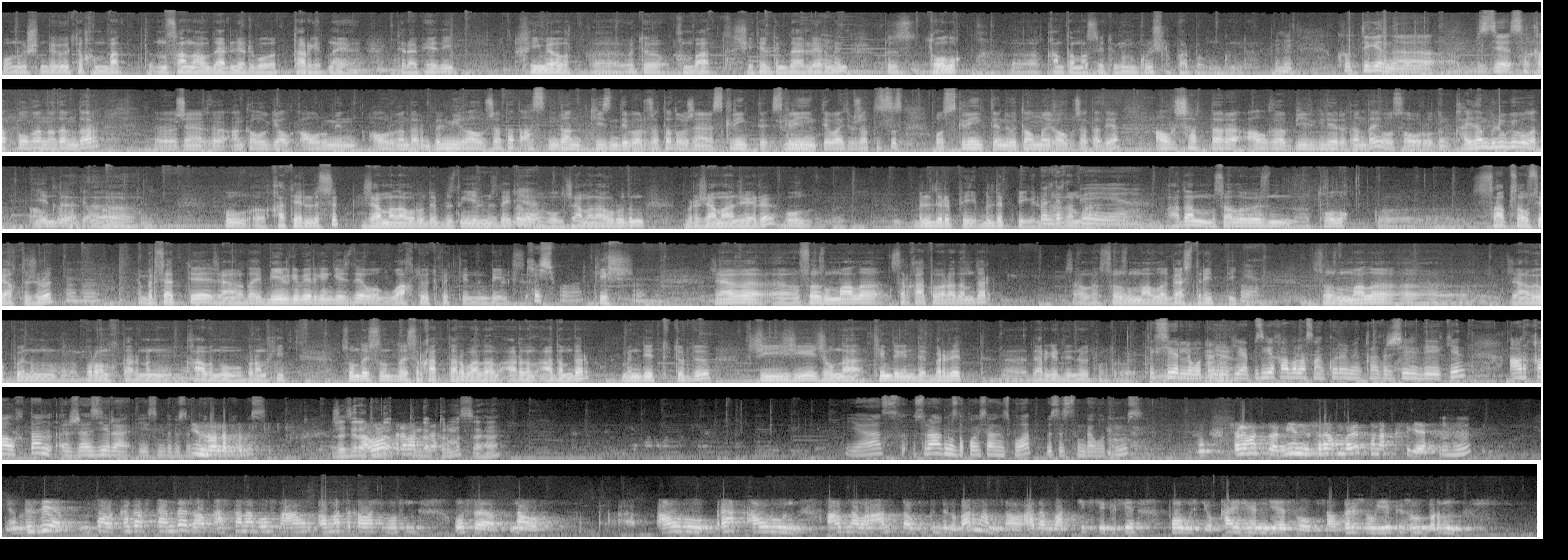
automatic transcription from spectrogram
оның ішінде өте қымбат нысаналы дәрілер болады таргетная терапия дейді. Химиялық ә, өте қымбат шетелдің дәрілерімен біз толық ә, қамтамасыз етуге мүмкіншілік бар бүгінгі күнде көптеген ә, бізде сырқат болған адамдар ә, жаңағы онкологиялық аурумен ауырғандарын білмей қалып жатады асқынған кезінде барып жатады ғой жаңағы скрининг, скрининг деп айтып жатырсыз. Осы скринингтен өте алмай қалып жатады иә. Алғы шарттары алғы белгілері қандай осы аурудың? Қайдан білуге болады Енді, бұл қатерлі ісік жаман ауру деп біздің елімізде айтады Иә. ғой. Ол жаман аурудың бір жаман жері ол білдірпей білдіртпей келеді адамға. иә. Адам мысалы өзін толық сап сау сияқты жүреді. Бір сәтте жаңағыдай белгі берген кезде ол уақыт өтіп кеткенінің белгісі. Кеш болады. Кеш. Жаңағы созылмалы сырқаты бар адамдар мысалы созылмалы гастрит дейді. Иә. Созылмалы жаңа өкпенің бронхтарының қабынуы бронхит. Сондай сондай сырқаттары бар адам- адам- адамдар міндетті түрде жиі жиі жылына кем дегенде бір рет ә, дәрігерден өтіп отыру керек. Тексеріліп отыру керек Иә. бізге хабарласқан көрермен қазір желіде екен. Арқалықтан жазира есімді біздің Мен звондап көрерменіміз. жазира тыңдап, тұрмыз. Аха. иә сұрағыңызды қойсаңыз болады. Біз сізді тыңдап отырмыз. Саламатсыз ба менің сұрағым бар еді қонақ кісіге. Бізде мысалы қазақстанда жалпы астана болсын Ал- алматы қаласы болсын осы мынау ауру рак ауруын алдын ала анықтау мүмкіндігі бар ма? Мысалы адам барып тексерілсе полностью қай жерінде сол мысалы бір жыл екі жыл бұрын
